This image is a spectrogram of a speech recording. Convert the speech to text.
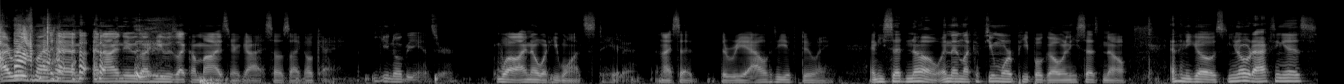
I raised my hand, and I knew that he was like a Meisner guy. So I was like, "Okay, You know the answer. well, I know what he wants to hear." Yeah. And I said, "The reality of doing." And he said no. And then like a few more people go, and he says no. And then he goes, "You know what acting is?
